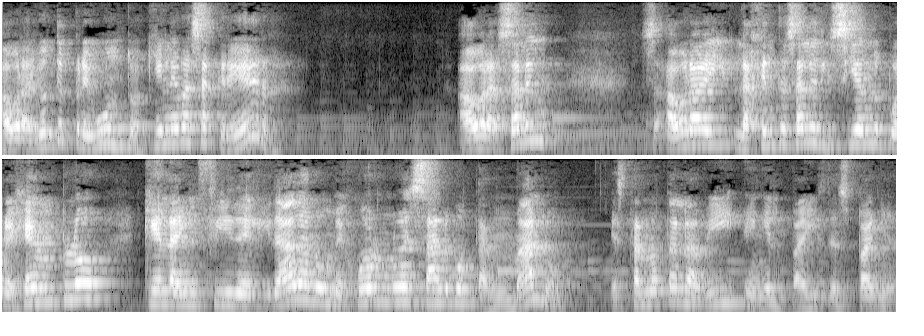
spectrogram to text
Ahora yo te pregunto, ¿a quién le vas a creer? Ahora salen, ahora la gente sale diciendo, por ejemplo, que la infidelidad a lo mejor no es algo tan malo. Esta nota la vi en el país de España.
